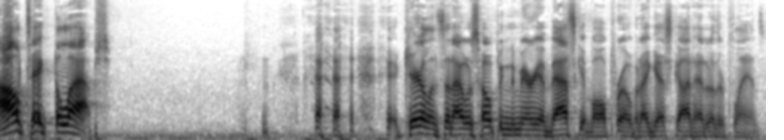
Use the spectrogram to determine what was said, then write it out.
I'll take the laps. Carolyn said, I was hoping to marry a basketball pro, but I guess God had other plans.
